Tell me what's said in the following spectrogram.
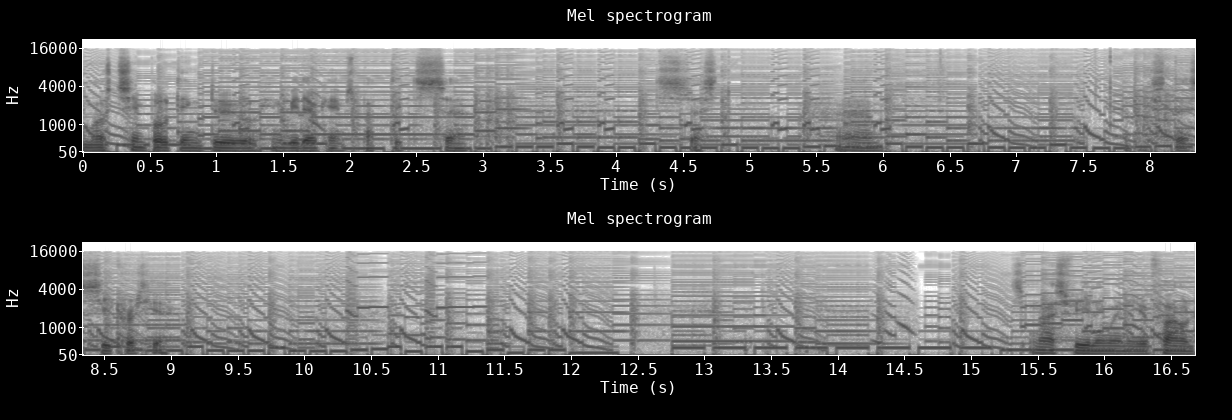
most simple thing to do in video games, but it's uh, it's just um, the secret here. It's a nice feeling when you found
